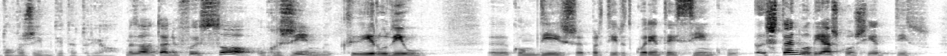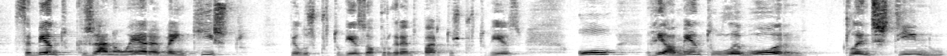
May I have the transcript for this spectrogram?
de um regime ditatorial. Mas, António, foi só o regime que erudiu, eh, como diz, a partir de 45, estando, aliás, consciente disso, sabendo que já não era bem quisto pelos portugueses ou por grande parte dos portugueses, ou realmente o labor clandestino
